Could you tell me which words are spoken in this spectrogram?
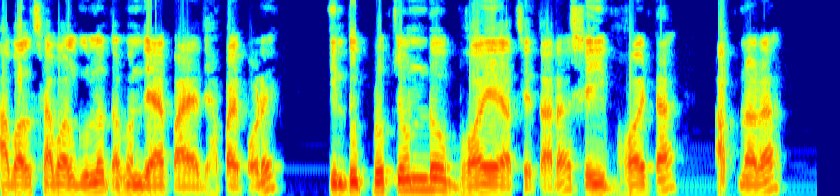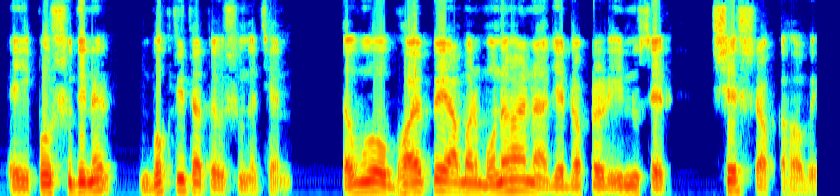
আবাল সাবালগুলো তখন যায় পায়ে ঝাঁপায় পড়ে। কিন্তু প্রচণ্ড ভয়ে আছে তারা। সেই ভয়টা আপনারা এই পরশুদিনের বক্তৃতাতেও শুনেছেন। তবুও ভয় পেয়ে আমার মনে হয় না যে ডক্টর ইনুসের শেষ রক্ষা হবে।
